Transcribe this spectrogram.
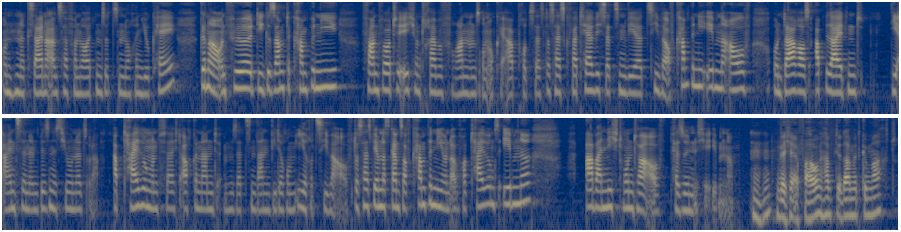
und eine kleine Anzahl von Leuten sitzen noch in UK. Genau, und für die gesamte Company verantworte ich und treibe voran unseren OKR-Prozess. Das heißt, quartärlich setzen wir Ziele auf Company-Ebene auf und daraus ableitend die einzelnen Business Units oder Abteilungen vielleicht auch genannt, ähm, setzen dann wiederum ihre Ziele auf. Das heißt, wir haben das Ganze auf Company und auf Abteilungsebene, aber nicht runter auf persönliche Ebene. Mhm. Welche Erfahrungen habt ihr damit gemacht?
